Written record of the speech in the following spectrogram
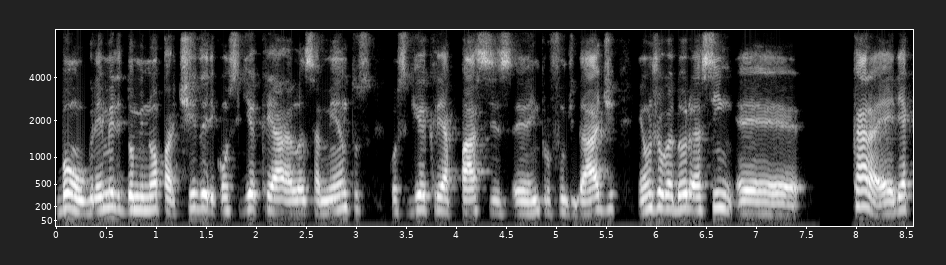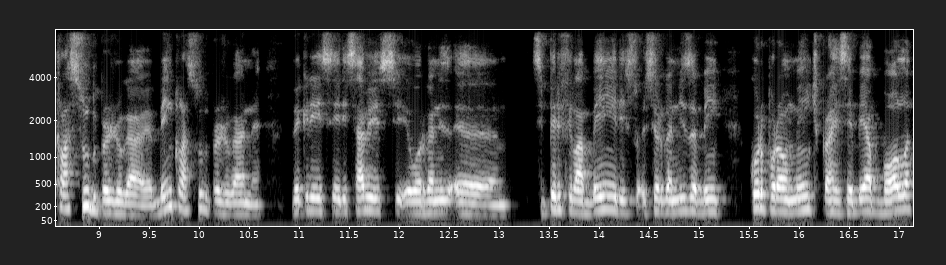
Bom, o Grêmio ele dominou a partida, ele conseguia criar lançamentos, conseguia criar passes é, em profundidade. É um jogador assim, é... cara, ele é classudo para jogar, é bem classudo para jogar, né? Vê que ele, ele sabe se organiza, é... se perfilar bem, ele se organiza bem corporalmente para receber a bola.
